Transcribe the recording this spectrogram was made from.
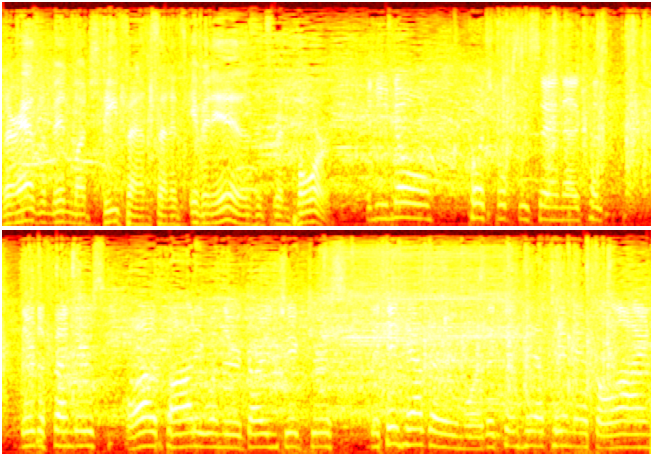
there hasn't been much defense, and it's, if it is, it's been poor. And you know Coach Phillips is saying that because their defenders, a lot of body when they're guarding Jake Jers. They can't have that anymore. They can't have him at the line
